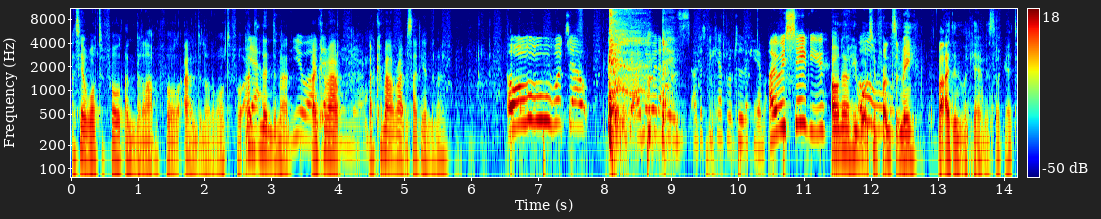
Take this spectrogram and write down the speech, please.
I see a waterfall and a lava fall and another waterfall and Yeah, an Enderman. you are I come out. Near. I've come out right beside the Enderman. Oh, watch out! okay, I know where that is. I'll just be careful not to look at him. I always save you. Oh no, he walked in front Oh. of me, but I didn't look at him. It's all good.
